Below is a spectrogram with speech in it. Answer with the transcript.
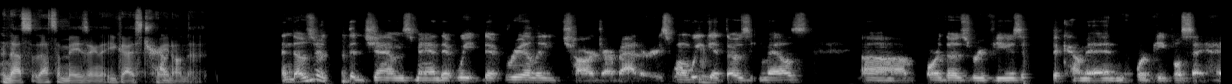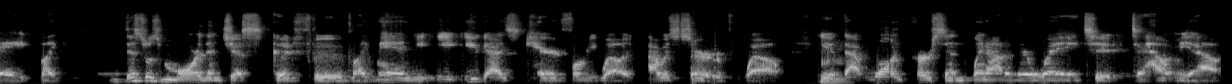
And that's that's amazing that you guys train on that and those are the gems man that we that really charge our batteries when we hmm. get those emails uh, or those reviews that come in where people say hey like this was more than just good food like man you, you, you guys cared for me well i was served well you know, hmm. that one person went out of their way to to help me out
